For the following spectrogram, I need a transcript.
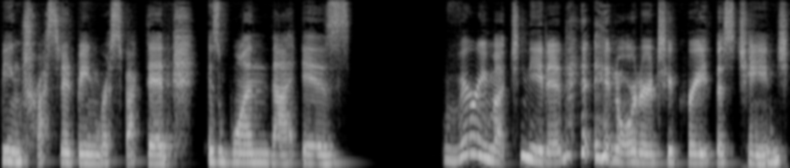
being trusted, being respected, is one that is very much needed in order to create this change.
